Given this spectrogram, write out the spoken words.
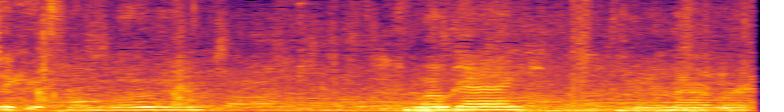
take it from Logan, Logang, and Maverick.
